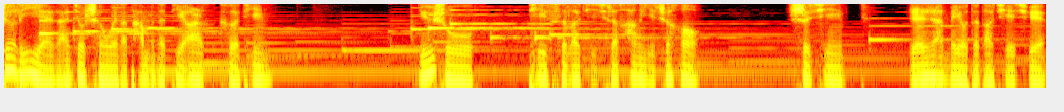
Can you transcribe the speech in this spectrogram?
这里俨然就成为了他们的第二个客厅。女主提辞了几次的抗议之后，事情仍然没有得到解决，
